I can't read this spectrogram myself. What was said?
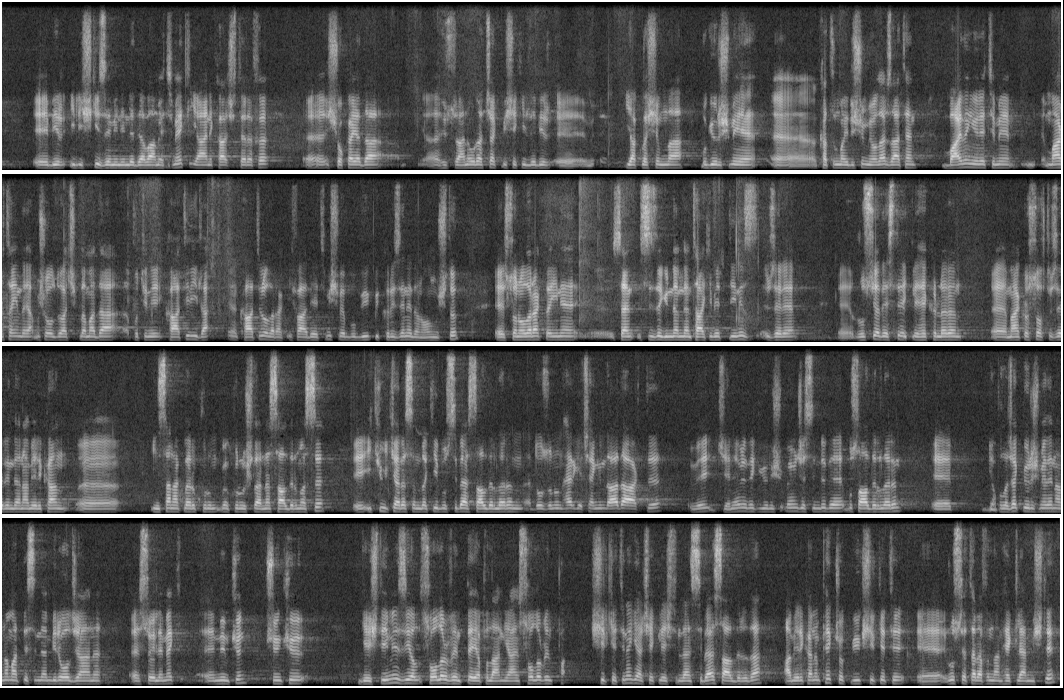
e, bir ilişki zemininde devam etmek. Yani karşı tarafı şoka ya da hüsrana uğratacak bir şekilde bir yaklaşımla bu görüşmeye e, katılmayı düşünmüyorlar. Zaten Biden yönetimi Mart ayında yapmış olduğu açıklamada Putin'i katil e, katil olarak ifade etmiş ve bu büyük bir krize neden olmuştu. E, son olarak da yine e, sen siz de gündemden takip ettiğiniz üzere e, Rusya destekli hackerların e, Microsoft üzerinden Amerikan e, insan hakları kurum ve kuruluşlarına saldırması iki ülke arasındaki bu siber saldırıların dozunun her geçen gün daha da arttığı ve Cenevre'deki görüşme öncesinde de bu saldırıların e, yapılacak görüşmelerin ana maddesinden biri olacağını e, söylemek mümkün. Çünkü geçtiğimiz yıl SolarWind'de yapılan yani SolarWind şirketine gerçekleştirilen siber saldırıda Amerika'nın pek çok büyük şirketi Rusya tarafından hacklenmişti.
